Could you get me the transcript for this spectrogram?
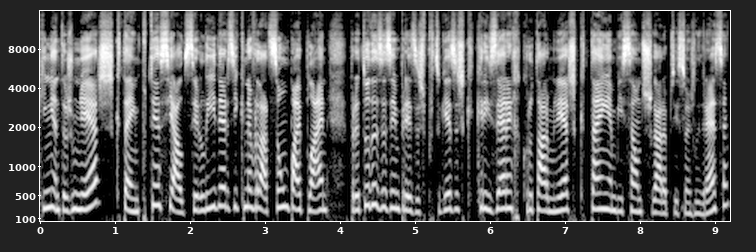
500 mulheres que têm potencial de ser líderes e que, na verdade, são um pipeline para todas as empresas portuguesas que quiserem recrutar mulheres que têm ambição de chegar a posições de liderança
